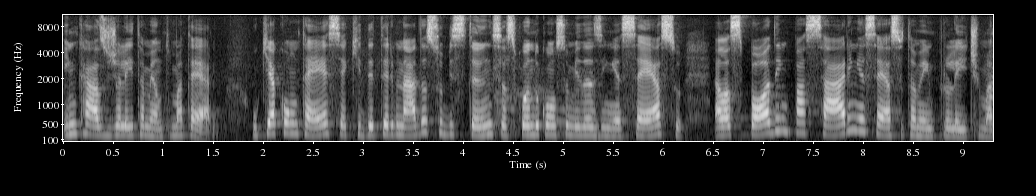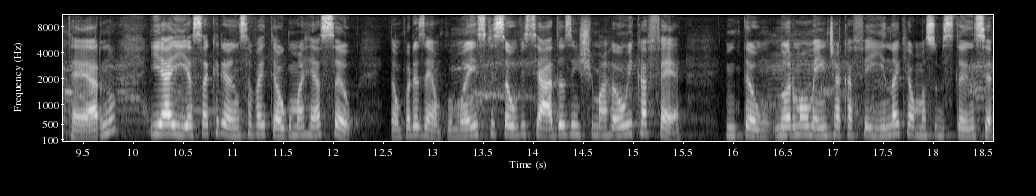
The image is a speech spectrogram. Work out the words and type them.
em caso de aleitamento materno. O que acontece é que determinadas substâncias, quando consumidas em excesso, elas podem passar em excesso também para o leite materno e aí essa criança vai ter alguma reação. Então, por exemplo, mães que são viciadas em chimarrão e café. Então, normalmente a cafeína, que é uma substância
